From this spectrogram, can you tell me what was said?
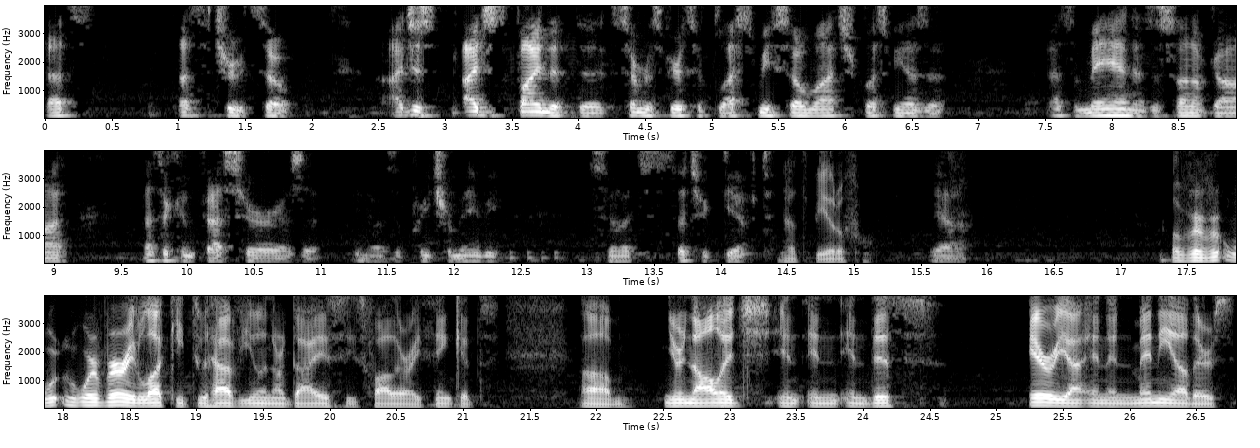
that's that's the truth. So I just I just find that the discernment of spirits have blessed me so much, blessed me as a as a man, as a son of God, as a confessor, as a you know as a preacher maybe. So it's such a gift. That's beautiful. Yeah. Well, we're, we're very lucky to have you in our diocese, Father. I think it's um, your knowledge in, in, in this area and in many others.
